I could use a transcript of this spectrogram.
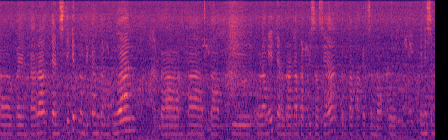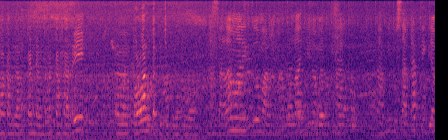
uh, Bayangkara dan sedikit memberikan bantuan tapi ulangi dalam rangka bakti sosial berupa paket sembako. Ini semua kami lakukan dalam rangka hari uh, Poluan ke-72. Assalamualaikum warahmatullahi wabarakatuh. Kami Pusaka 32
